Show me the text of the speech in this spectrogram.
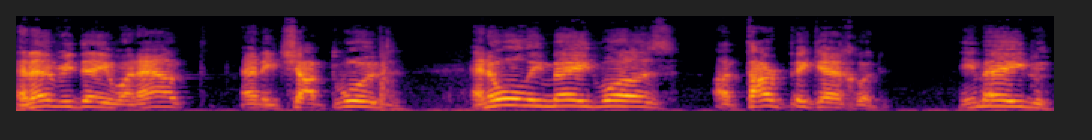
And every day he went out and he chopped wood and all he made was a tarpik echud. He made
